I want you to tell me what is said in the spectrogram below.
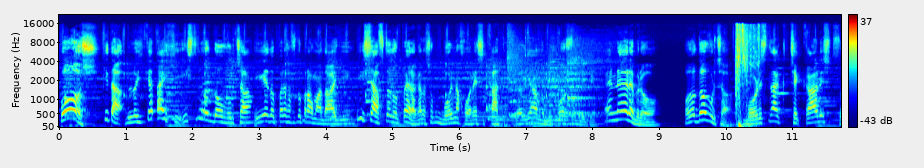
Πώς! Κοίτα, λογικά τα έχει ή στην οδοντόβουρτσα ή εδώ πέρα σε αυτό το πραγματάκι ή σε αυτό εδώ πέρα. Κάτι όπου μπορεί να χωρέσει κάτι. Δηλαδή για να δούμε πώς το βρήκε. Ε, ναι, ρε, bro. Οδοντόβουρτσα. Μπορείς να τσεκάρεις το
